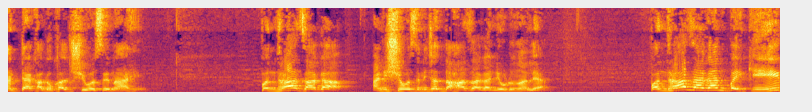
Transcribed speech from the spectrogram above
आणि त्या खालोखाल शिवसेना आहे. पंधरा जागा आणि शिवसेनेच्या दहा जागा निवडून आल्या. पंधरा जागांपैकी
